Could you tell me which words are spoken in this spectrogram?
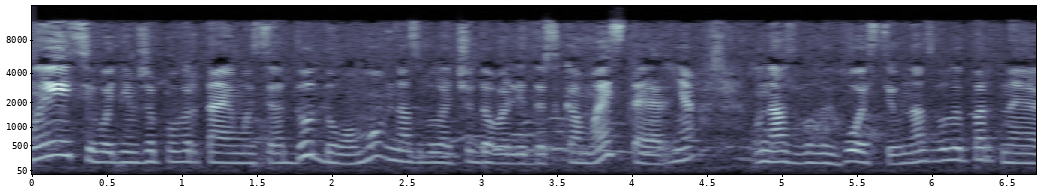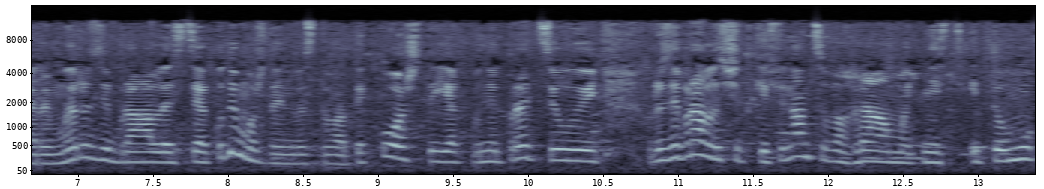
Ми сьогодні вже повертаємося додому. У нас була чудова лідерська майстерня. У нас були гості, у нас були партнери. Ми розібралися, куди можна інвестувати кошти, як вони працюють. Розібрали, що фінансова грамотність. І тому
